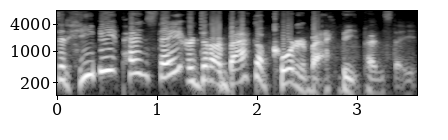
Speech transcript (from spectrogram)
Did he beat Penn State, or did our backup quarterback beat Penn State?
